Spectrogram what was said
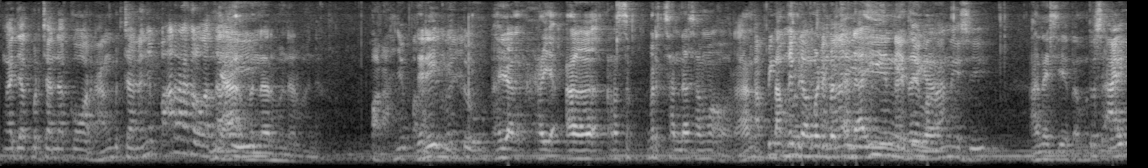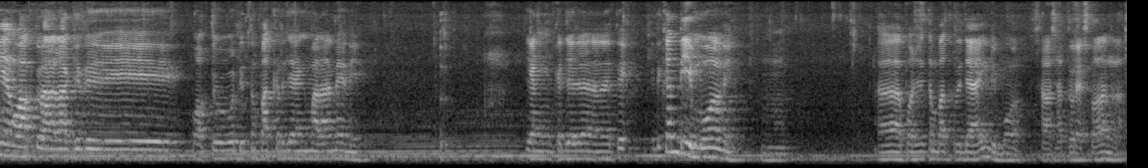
ngajak bercanda ke orang bercandanya parah kalau kata ya Aing benar benar benar. Parahnya parah jadi itu. ya. yang kayak eh, resep bercanda sama orang tapi, nggak nggak mau dibercandain gitu itu emang kan aneh sih. Aneh sih teman terus Aing yang waktu lagi di waktu di tempat kerja yang mana nih yang kejadian aneh itu ini kan di mall nih. Hmm. Eh, posisi tempat kerja Aing di mall salah satu restoran lah.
